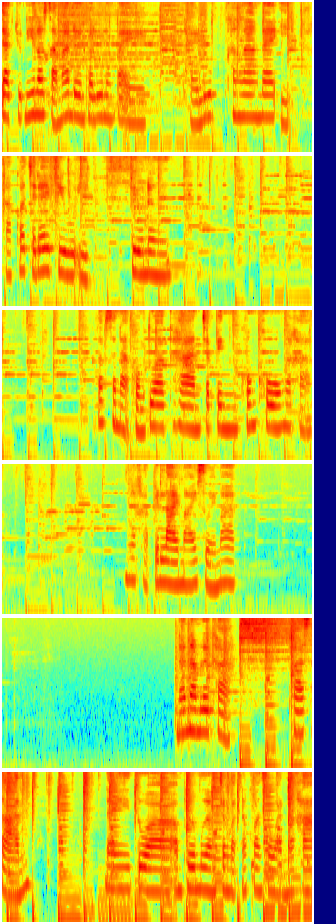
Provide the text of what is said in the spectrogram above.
จากจุดนี้เราสามารถเดินทะลุลงไปถ่ายรูปข้างล่างได้อีกนะคะก็จะได้ฟิลอีกฟิลหนึ่ง ลักษณะของตัวอาคารจะเป็นโค้งๆอะคะเนี่ยค่ะ เป็นลายไม้สวยมาก แนะนำเลยค่ะ ภาสาร ในตัวอำเภอเมืองจังหวัดนครสวรรค์นะคะ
